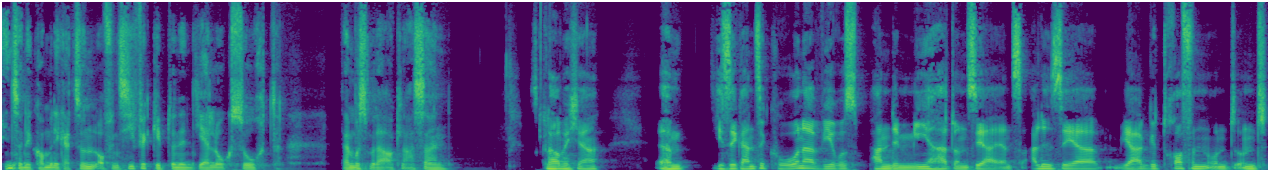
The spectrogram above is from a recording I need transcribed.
in so eine Kommunikation und Offensive gibt und den Dialog sucht, dann muss man da auch klar sein. Das glaube ich, ja. Ähm, diese ganze Coronavirus-Pandemie hat uns ja jetzt alle sehr ja, getroffen und, und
